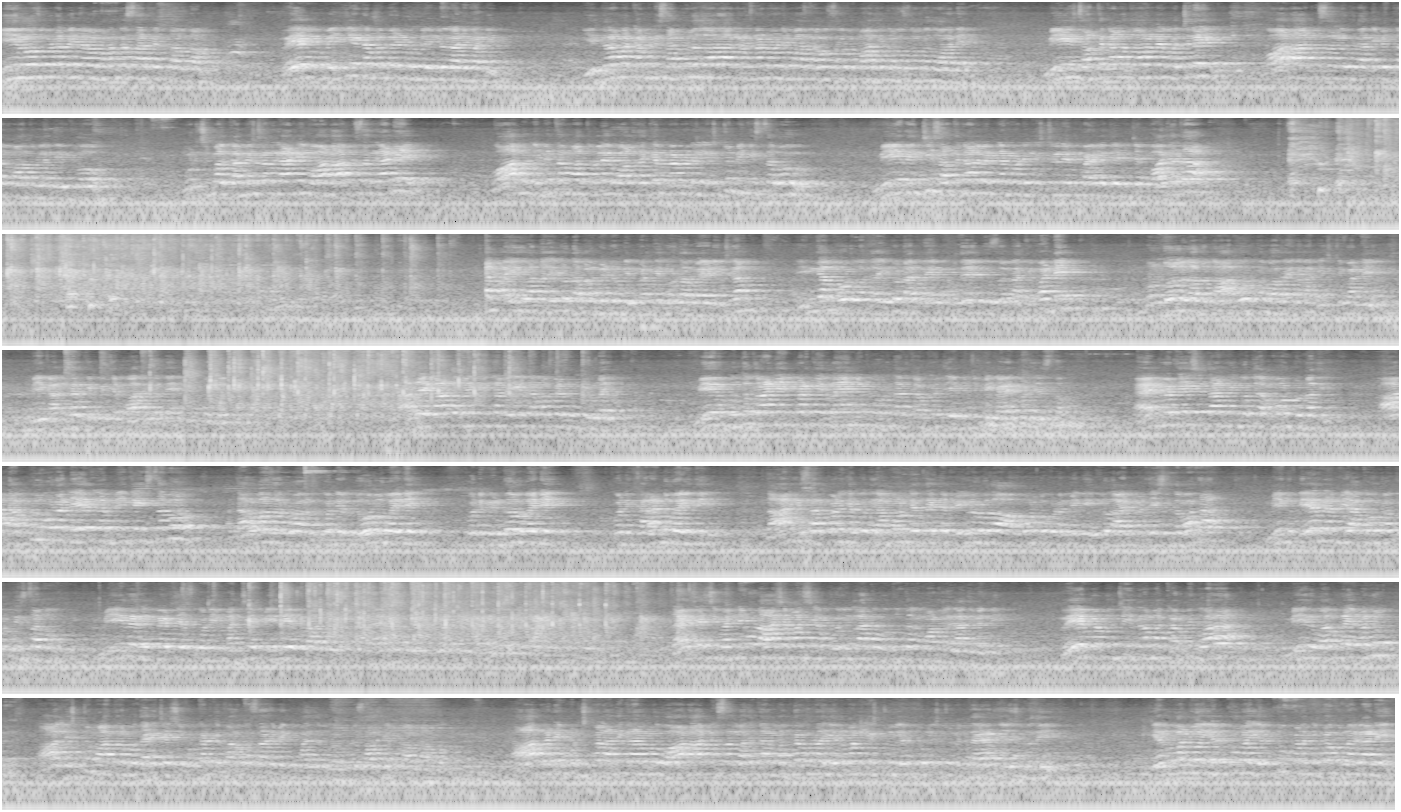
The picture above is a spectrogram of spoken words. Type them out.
ఈ రోజు కూడా మేము మరొకసారి చెప్తా ఉన్నాం. రేపు వెయ్యి డబుల్ బెడ్రూమ్లు ఇల్లు కానివ్వండి. ఇంద్రమ్మ కమిటీ సభ్యుల ద్వారా అక్కడ ఉన్నటువంటి మా కౌన్సిలర్ మాజీ కౌన్సిలర్ల ద్వారానే. మీ సంతకాల ద్వారానే వచ్చినాయి. వార్డ్ ఆఫీసర్లు కూడా నిమిత్తం మాత్రమే దీంట్లో. మున్సిపల్ కమిషనర్ కానీ వార్డ్ ఆఫీసర్ కానీ వాళ్ళు నిమిత్తం మాత్రమే వాళ్ళ దగ్గర ఉన్నటువంటి లిస్టు మీకు ఇస్తారు. మీరు ఇచ్చి సంతకాలు పెట్టినటువంటి లిస్టు నేను బయట చేయించే బాధ్యత. ఐదు వందల ఇల్లు డబల్ బెడ్రూమ్ ఇప్పటికే నూట అరవై ఏడు ఇచ్చినాం. ఇంకా మూడు వందల ఇల్లు నాకు రేపు ఉదయం కూర్చొని నాకు ఇవ్వండి. రెండు రోజులు కాదు నాలుగు రోజుల తర్వాత అయినా నాకు ఇష్టం ఇవ్వండి. మీకు అందరికి ఇప్పించే బాధ్యత నేను అదే కాదు మీకు ఇంకా వెయ్యి డబల్ బెడ్రూమ్లు ఉన్నాయి. మీరు ముందుకు రాండి ఇప్పటికే ఉన్నాయని కూడా దాన్ని కంప్లీట్ చేయించి మీకు యాడ్మెంట్ చేస్తాం. యాడ్మెంట్ చేసి దానికి కొంచెం అమౌంట్ ఉన్నది. ఆ డబ్బులు కూడా నేరుగా మీకే ఇస్తాము. కూడా కొన్ని డోర్లు పోయినాయి. కొన్ని విండోలు పోయినాయి. కొన్ని కరెంటు పోయింది. దానికి సరిపడిగా కొద్ది అమౌంట్ ఎంతైతే మిగులు అమౌంట్ కూడా మీకు ఇల్లు అడ్మిట్ చేసిన తర్వాత మీకు నేరుగా మీ అకౌంట్లో కొట్టిస్తాను మీరే రిపేర్ చేసుకొని మంచిగా మీరే దయచేసి ఇవన్నీ కూడా ఆశమాసిగా పోయినలాగా ఉద్దుతల మాటలు కాదు ఇవన్నీ. రేపటి నుంచి ఇంద్రమ్మ కంపెనీ ద్వారా మీరు వన్ బై వన్ ఆ లిస్టు మాత్రము దయచేసి ఒకటి మరొకసారి మీకు పది రెండు సార్లు చెప్తా ఉన్నాము ఆల్రెడీ మున్సిపల్ అధికారులు వార్డ్ ఆఫీసర్లు అధికారులు అందరూ కూడా తయారు లిస్ట్ ఎల్వన్లో ఎల్టూలో ఎల్టూ కూడా ఇవ్వకుండా కానీ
